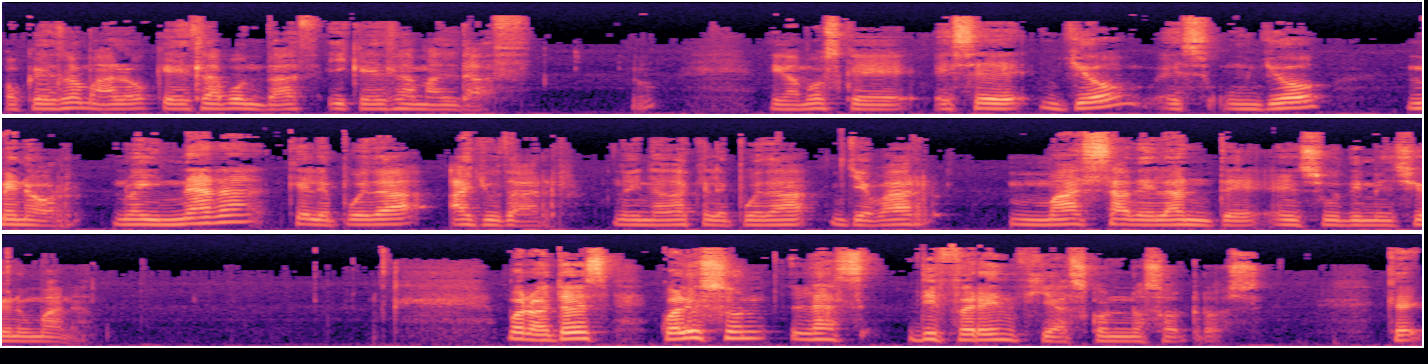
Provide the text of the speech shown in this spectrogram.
o qué es lo malo, qué es la bondad y qué es la maldad. Digamos que ese yo es un yo menor. No hay nada que le pueda ayudar no hay nada que le pueda llevar más adelante en su dimensión humana. Bueno, entonces, ¿cuáles son las diferencias con nosotros? Que,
